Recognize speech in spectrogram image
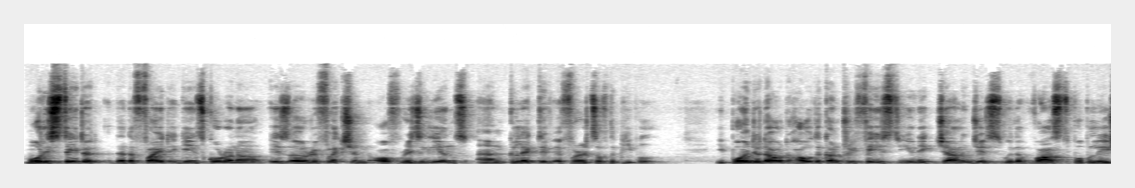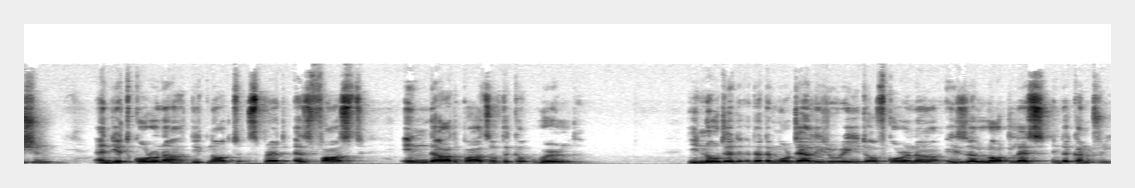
Modi stated that the fight against corona is a reflection of resilience and collective efforts of the people. He pointed out how the country faced unique challenges with a vast population and yet corona did not spread as fast in the other parts of the world. He noted that the mortality rate of corona is a lot less in the country.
